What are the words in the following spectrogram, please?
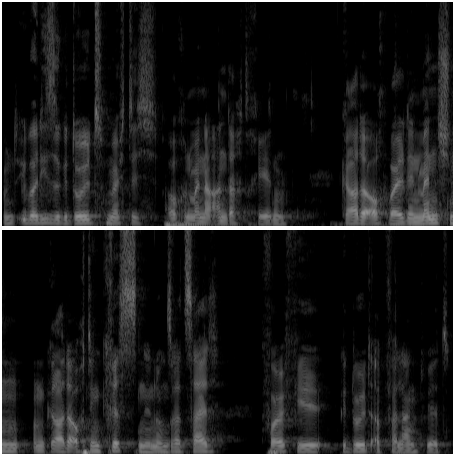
Und über diese Geduld möchte ich auch in meiner Andacht reden. Gerade auch, weil den Menschen und gerade auch den Christen in unserer Zeit voll viel Geduld abverlangt wird.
